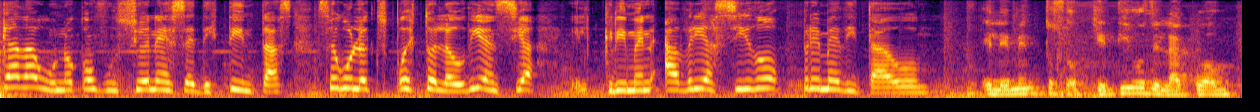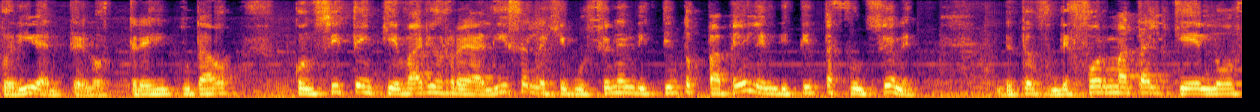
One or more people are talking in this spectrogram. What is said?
Cada uno con funciones distintas. Según lo expuesto en la audiencia, el crimen habría sido premeditado. elementos objetivos de la coautoría entre los tres imputados consiste en que varios realizan la ejecución en distintos papeles, en distintas funciones, de, forma tal que los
